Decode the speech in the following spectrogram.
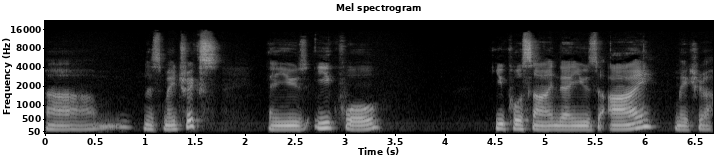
um, this matrix and use equal equal sign, then use I, make sure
